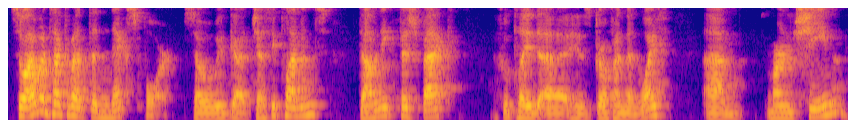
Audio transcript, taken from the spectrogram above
So I want to talk about the next four. So we've got Jesse Plemons, Dominique Fishback, who played uh, his girlfriend and wife, um, Martin Sheen,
